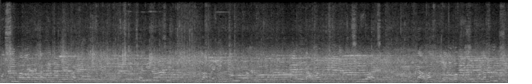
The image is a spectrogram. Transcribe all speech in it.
পশ্চিমবাংলাকে হাতে নামিয়ে হাতে করে তারা প্রচেষ্টা চালিয়ে যাচ্ছে কিন্তু আমরা কিন্তু থেমে থাকব না। আমাদের আওয়াজ ছিল আছে থাকবে আমরা আওয়াজ তুলে দেবো পশ্চিমবাংলা মানুষের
